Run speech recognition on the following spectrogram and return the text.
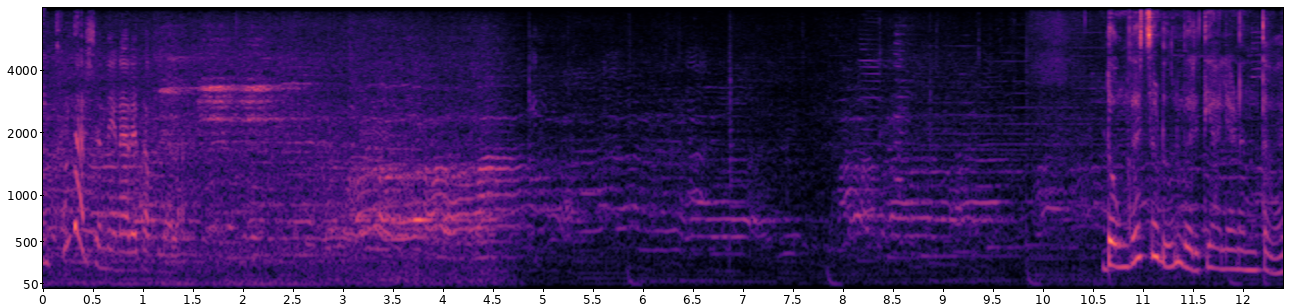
इथून दर्शन देणार आहेत आपल्याला. डोंगर चढून वरती आल्यानंतर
